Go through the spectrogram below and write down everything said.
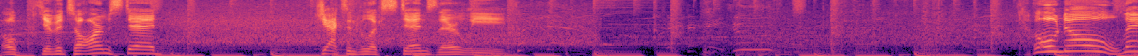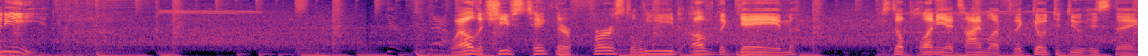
Oh, give it to Armstead. Jacksonville extends their lead. Oh no, Lenny! Well, the Chiefs take their first lead of the game. Still plenty of time left for the GOAT to do his thing.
